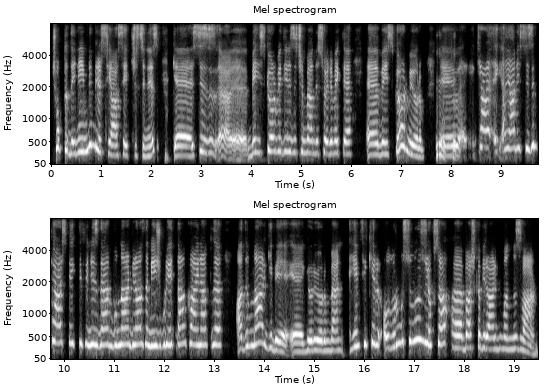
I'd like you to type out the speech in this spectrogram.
çok da deneyimli bir siyasetçisiniz. E, siz e, beis görmediğiniz için ben de söylemekte e, beis görmüyorum. Ee, ka- yani sizin perspektifinizden bunlar biraz da mecburiyetten kaynaklı adımlar gibi e, görüyorum ben. Hem fikir olur musunuz yoksa e, başka bir argümanınız var mı?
